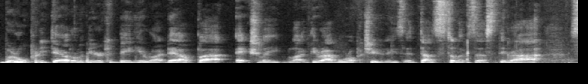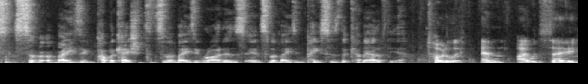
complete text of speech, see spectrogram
we're all pretty down on American media right now, but actually, like, there are more opportunities. It does still exist. There are s- some amazing publications and some amazing writers and some amazing pieces that come out of there. Totally. And I would say oh,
